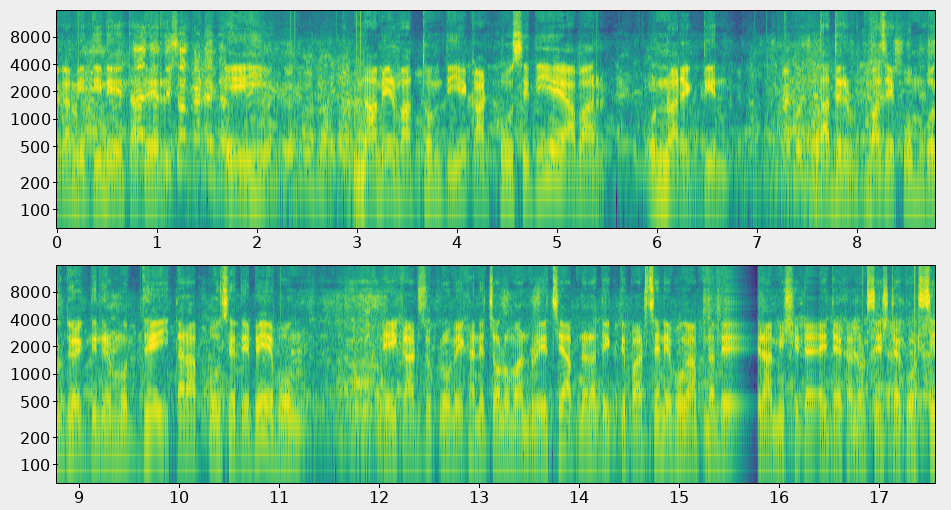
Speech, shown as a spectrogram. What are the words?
আগামী দিনে তাদের এই নামের মাধ্যম দিয়ে কার্ড পৌঁছে দিয়ে আবার অন্য আরেক দিন তাদের মাঝে কম্বল দু একদিনের মধ্যেই তারা পৌঁছে দেবে এবং এই কার্যক্রম এখানে চলমান রয়েছে, আপনারা দেখতে পাচ্ছেন এবং আপনাদের আমি সেটাই দেখানোর চেষ্টা করছি।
